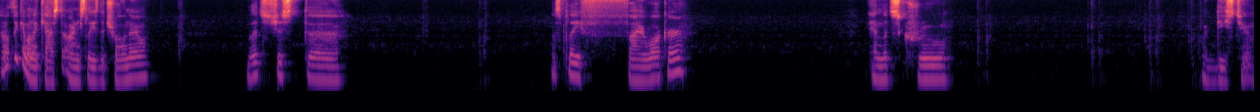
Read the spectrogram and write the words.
I don't think I want to cast Arni Slays the Troll now. Let's just... Uh, let's play Firewalker. And let's crew with these two.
